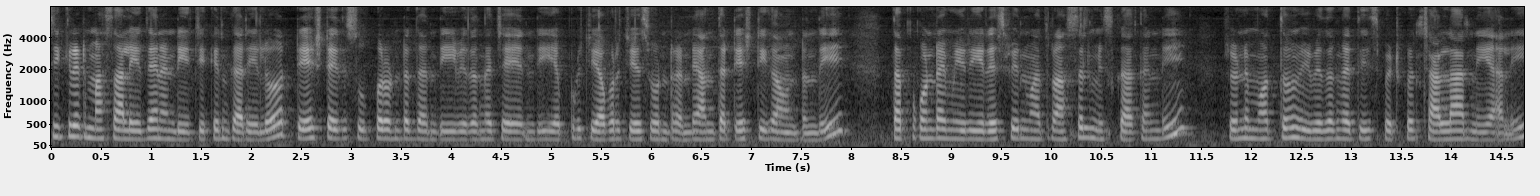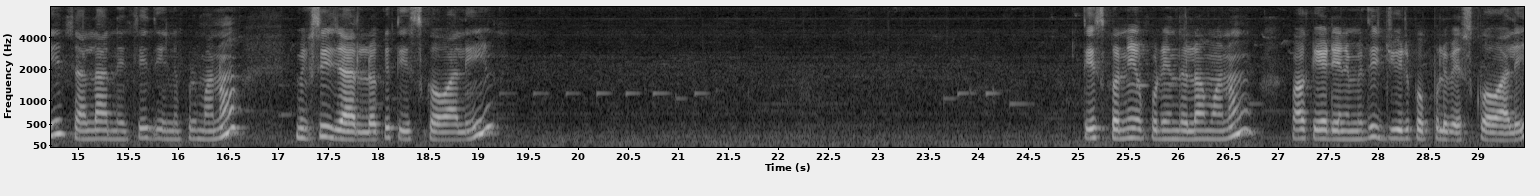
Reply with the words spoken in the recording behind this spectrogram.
సీక్రెట్ మసాలా ఇదేనండి చికెన్ కర్రీలో. టేస్ట్ అయితే సూపర్ ఉంటుందండి. ఈ విధంగా చేయండి. ఎప్పుడు ఎవరు చేసి ఉంటారండి అంత టేస్టీగా ఉంటుంది. తప్పకుండా మీరు ఈ రెసిపీని మాత్రం అస్సలు మిస్ కాకండి. చూడండి మొత్తం ఈ విధంగా తీసి పెట్టుకొని చల్లారనియాలి చల్లారనిచ్చి దీన్ని ఇప్పుడు మనం మిక్సీ జార్లోకి తీసుకోవాలి. తీసుకొని ఇప్పుడు ఇందులో మనం ఒక ఏడు ఎనిమిది జీడిపప్పులు వేసుకోవాలి.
